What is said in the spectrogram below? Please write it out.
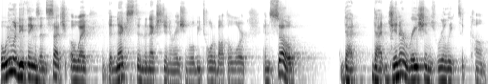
but we want to do things in such a way that the next and the next generation will be told about the Lord. And so that that generations really to come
